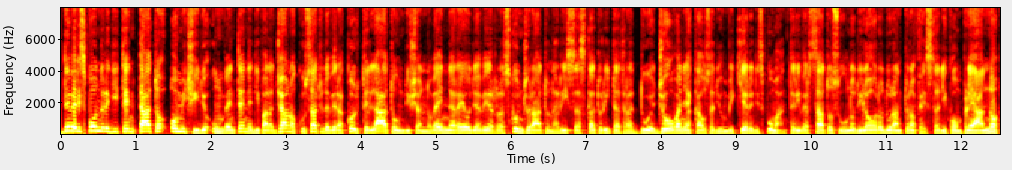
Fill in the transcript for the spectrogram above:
Deve rispondere di tentato omicidio un ventenne di Palagiano accusato di aver accoltellato un diciannovenne reo di aver scongiurato una rissa scaturita tra due giovani a causa di un bicchiere di spumante riversato su uno di loro durante una festa di compleanno.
